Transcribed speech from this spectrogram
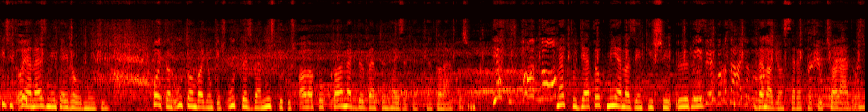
Kicsit olyan ez, mint egy road movie. Folyton úton vagyunk, és útközben misztikus alakokkal, megdöbbentő helyzetekkel találkozunk. Yes, Hanna! Megtudjátok, milyen az én kisé őrült, de nagyon szerethető családom.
